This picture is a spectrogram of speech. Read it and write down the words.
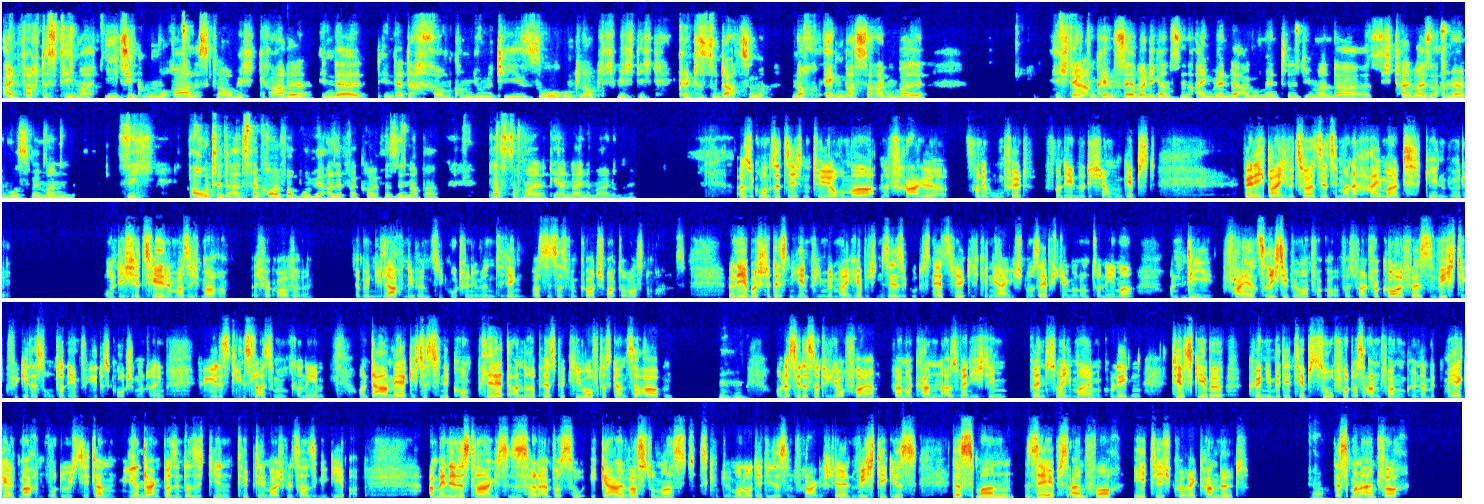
einfach das Thema Ethik und Moral ist, glaube ich, gerade in der, in der Dachraum-Community so unglaublich wichtig. Könntest du dazu noch irgendwas sagen? Weil ich denke, ja, du kennst selber die ganzen Einwände, Argumente, die man da sich teilweise anhören muss, wenn man sich outet als Verkäufer, obwohl wir alle Verkäufer sind, aber lass doch mal gern deine Meinung hören. Also grundsätzlich ist natürlich auch immer eine Frage von dem Umfeld, von dem du dich ja umgibst. Wenn ich beispielsweise jetzt in meine Heimat gehen würde und ich erzähle ihnen, was ich mache, dass ich Verkäufer bin, dann würden die lachen, die würden es nicht gut finden, die würden sich denken, was ist das für ein Quatsch, mach doch was Normales. Wenn ich aber stattdessen hier in Wien bin, weil hier habe ich ein sehr, sehr gutes Netzwerk, ich kenne ja eigentlich nur Selbstständige und Unternehmer und Mhm. die feiern es richtig, wenn man Verkäufer ist. Weil ein Verkäufer ist wichtig für jedes Unternehmen, für jedes Coaching-Unternehmen, für jedes Dienstleistungsunternehmen. Und da merke ich, dass sie eine komplett andere Perspektive auf das Ganze haben Mhm. und dass sie das natürlich auch feiern. Weil man kann, also wenn ich dem, wenn ich zum Beispiel meinem Kollegen Tipps gebe, können die mit den Tipps sofort was anfangen und können damit mehr Geld machen, wodurch sie dann mir Mhm. dankbar sind, dass ich dir einen Tipp den beispielsweise gegeben habe. Am Ende des Tages ist es halt einfach so, egal was du machst, es gibt immer Leute, die das in Frage stellen. Wichtig ist, dass man selbst einfach ethisch korrekt handelt, Ja. dass man einfach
